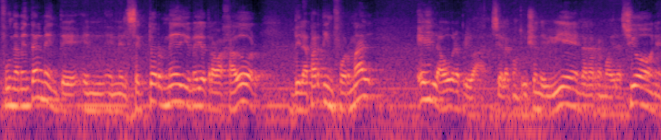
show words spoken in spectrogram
fundamentalmente en, en el sector medio y medio trabajador de la parte informal es la obra privada, o sea, la construcción de viviendas, las remodelaciones,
